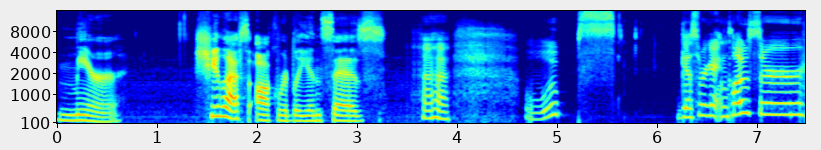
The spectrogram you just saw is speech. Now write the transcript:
mirror. She laughs awkwardly and says, Whoops. Guess we're getting closer.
